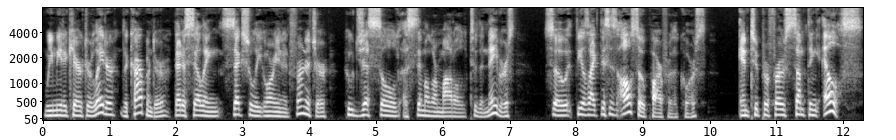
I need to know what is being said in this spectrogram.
We meet a character later, the carpenter, that is selling sexually oriented furniture who just sold a similar model to the neighbors, so it feels like this is also par for the course, and to prefer something else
